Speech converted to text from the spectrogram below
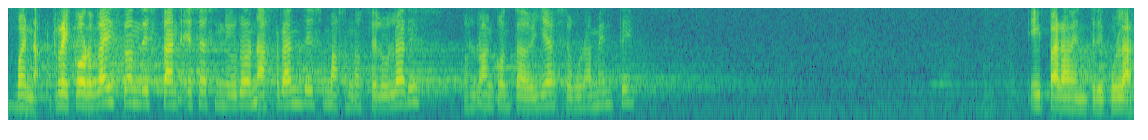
Bueno, ¿recordáis dónde están esas neuronas grandes magnocelulares? Os lo han contado ya seguramente. Y paraventricular.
